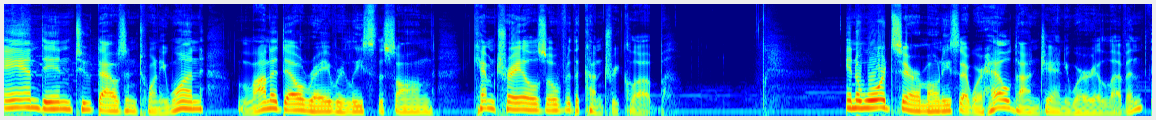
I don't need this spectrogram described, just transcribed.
And in 2021, Lana Del Rey released the song Chemtrails Over the Country Club. In award ceremonies that were held on January 11th,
